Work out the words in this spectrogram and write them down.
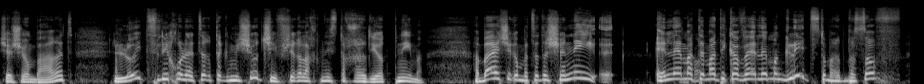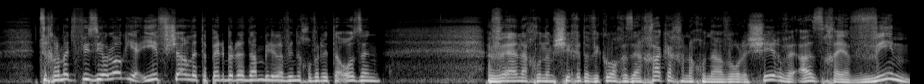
שיש היום בארץ, לא הצליחו לייצר את הגמישות שאפשרה להכניס את החרדיות פנימה. הבעיה שגם בצד השני, אין להם נכון. מתמטיקה ואין להם אנגלית, זאת אומרת, בסוף צריך ללמד פיזיולוגיה, אי אפשר לטפל בבן אדם בלי להבין איך את האוזן. ואנחנו נמשיך את הוויכוח הזה אחר כך, אנחנו נעבור לשיר, ואז חייבים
